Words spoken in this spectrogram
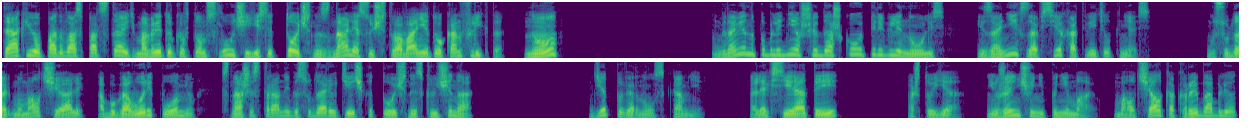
Так его под вас подставить могли только в том случае, если точно знали о существовании этого конфликта. Ну?» Мгновенно побледневшие Дашковы переглянулись, и за них, за всех ответил князь. «Государь, мы молчали. Об уговоре помню. С нашей стороны, государь, утечка точно исключена». Дед повернулся ко мне. «Алексей, а ты?» «А что я? Неужели ничего не понимаю? Молчал, как рыба об лед?»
